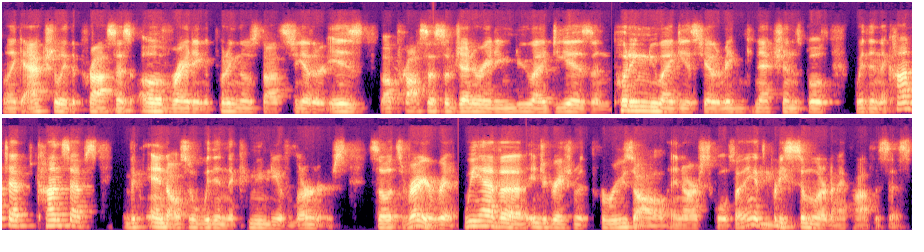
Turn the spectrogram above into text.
like actually the process of writing and putting those thoughts together is a process of generating new ideas and putting new ideas together making connections both within the concept concepts and also within the community of learners so it's very rich we have a integration with perusall in our school so i think it's pretty mm. similar to hypothesis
